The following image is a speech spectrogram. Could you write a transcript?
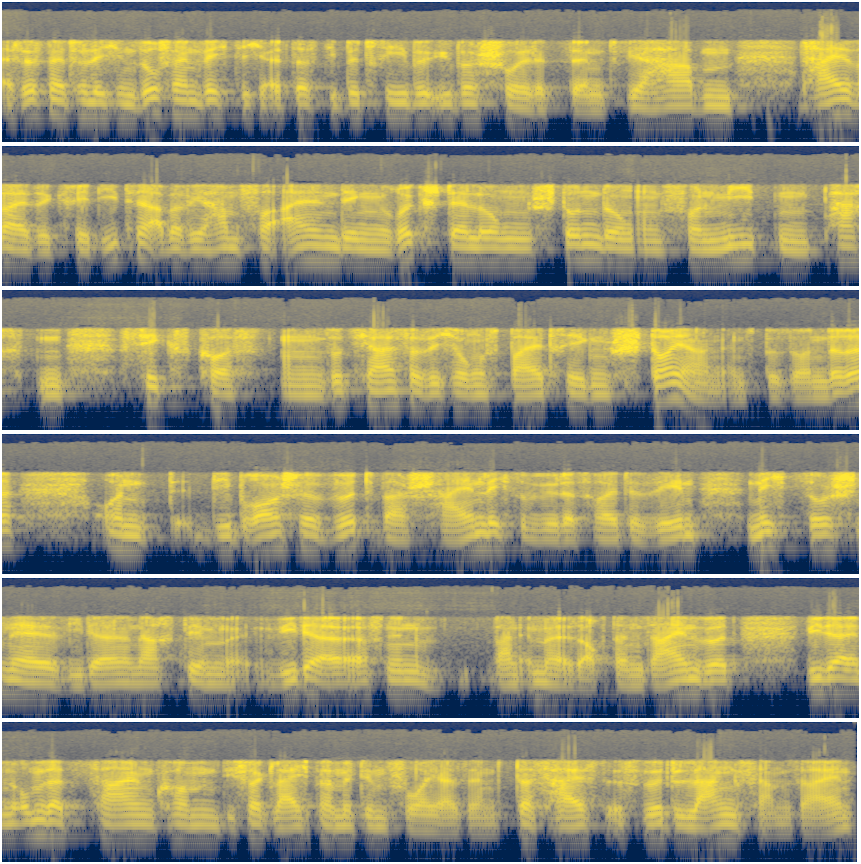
Es ist natürlich insofern wichtig, als dass die Betriebe überschuldet sind. Wir haben teilweise Kredite, aber wir haben vor allen Dingen Rückstellungen, Stundungen von Mieten, Pachten, Fixkosten, Sozialversicherungsbeiträgen, Steuern insbesondere. Und die Branche wird wahrscheinlich, so wie wir das heute sehen, nicht so schnell wieder nach dem Wiedereröffnen, wann immer es auch dann sein wird, wieder in Umsatzzahlen kommen, die vergleichbar mit dem Vorjahr sind. Das heißt, es wird langsam sein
